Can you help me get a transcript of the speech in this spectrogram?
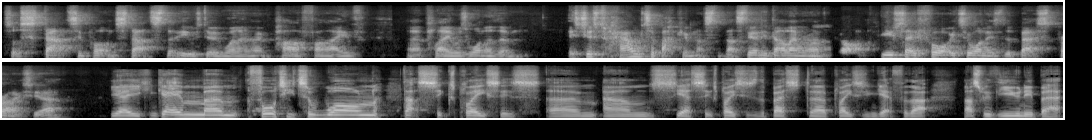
sort of stats, important stats that he was doing well. And I think par five uh, play was one of them. It's just how to back him. That's that's the only dilemma I've got. You say forty to one is the best price, yeah? Yeah, you can get him um, 40 to 1. That's six places. Um, and yeah, six places is the best uh, places you can get for that. That's with Unibet.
